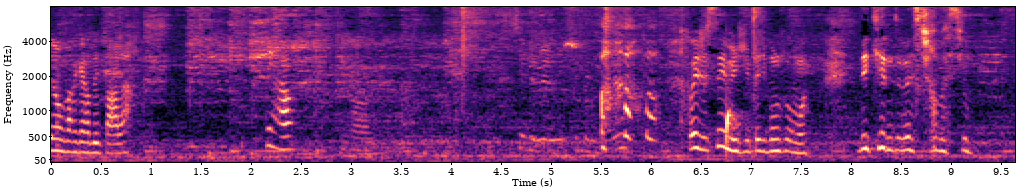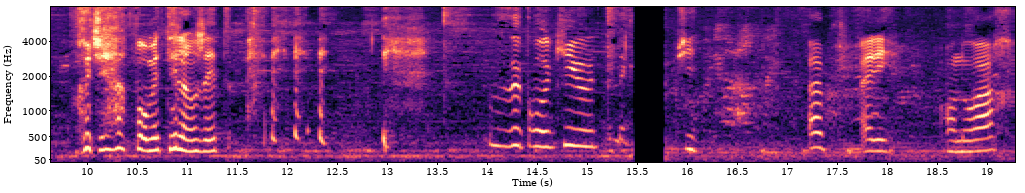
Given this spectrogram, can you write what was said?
Et on va regarder par là. Yeah. oui, je sais, mais je lui ai pas dit bonjour, moi. Des de masturbation. Regarde pour mettre tes lingettes. C'est trop cute. Puis Hop, allez, en noir.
